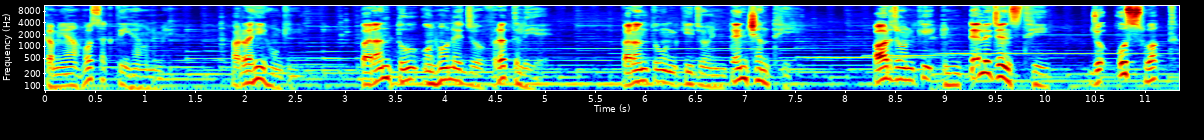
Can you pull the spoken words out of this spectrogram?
कमियाँ हो सकती हैं उनमें, और रही होंगी, परंतु उन्होंने जो व्रत लिए, परंतु उनकी जो इंटेंशन थी, और जो उनकी इंटेलिजेंस थी, जो उस वक्त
